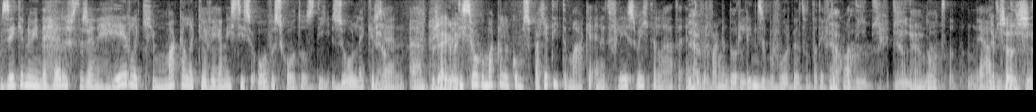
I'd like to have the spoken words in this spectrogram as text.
Zeker nu in de herfst. Er zijn heerlijk gemakkelijke veganistische ovenschotels die zo lekker zijn. Um, dus eigenlijk... Het is zo gemakkelijk om spaghetti te maken en het vlees weg te laten en te vervangen door linzen bijvoorbeeld. Want dat heeft ook wat die, die, die nood... Ja, Je hebt zelfs uh,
